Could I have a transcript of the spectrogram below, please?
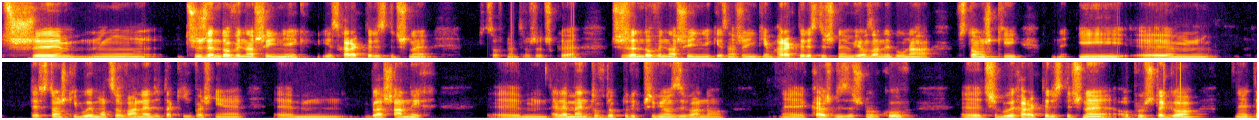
trzy mm, Trzyrzędowy naszyjnik jest charakterystyczny, cofnę troszeczkę. Trzyrzędowy naszyjnik jest naszyjnikiem charakterystycznym, wiązany był na wstążki i te wstążki były mocowane do takich właśnie blaszanych elementów, do których przywiązywano e, każdy ze sznurków. E, trzy były charakterystyczne. Oprócz tego, e, tak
